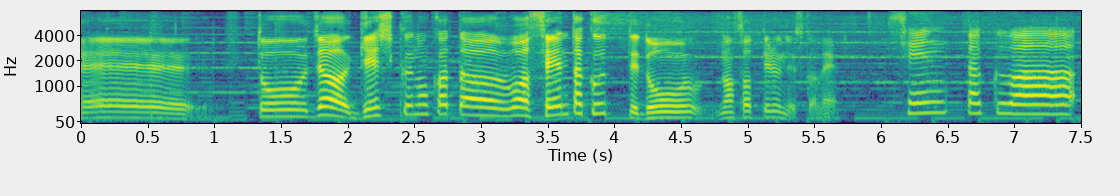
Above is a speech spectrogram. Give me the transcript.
えー、とじゃあ下宿の方は洗濯ってどうなさってるんですかね？洗濯は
